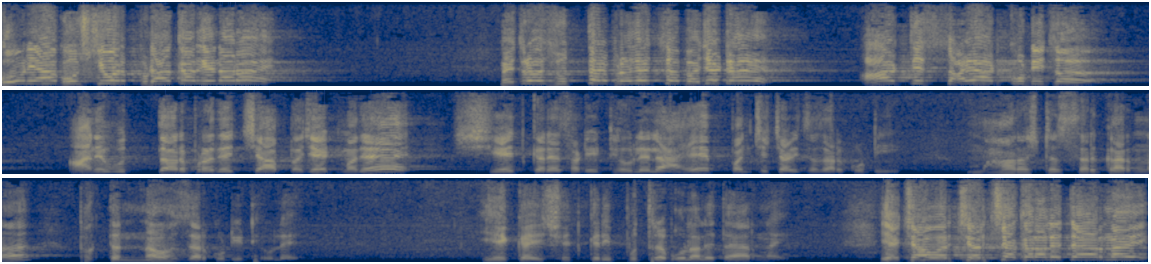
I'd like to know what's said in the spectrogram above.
कोण या गोष्टीवर पुढाकार घेणार आहे? मित्र उत्तर प्रदेशचं बजेट आहे आठ ते साडेआठ कोटीचं आणि उत्तर प्रदेशच्या बजेटमध्ये शेतकऱ्यासाठी ठेवलेलं आहे पंचेचाळीस हजार कोटी. महाराष्ट्र सरकारनं फक्त नऊ हजार कोटी ठेवले. एकही शेतकरी पुत्र बोलायला तयार नाही. याच्यावर चर्चा करायला तयार नाही.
